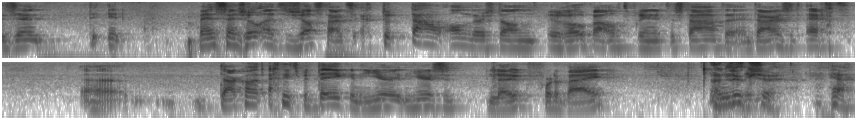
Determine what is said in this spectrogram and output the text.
Zijn, de, mensen zijn zo enthousiast daar. Het is echt totaal anders dan Europa of de Verenigde Staten. En daar is het echt. Uh, daar kan het echt iets betekenen. Hier, hier is het leuk voor de bij. Een luxe. Niks, ja,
